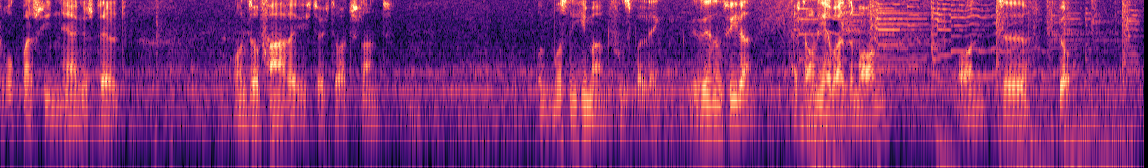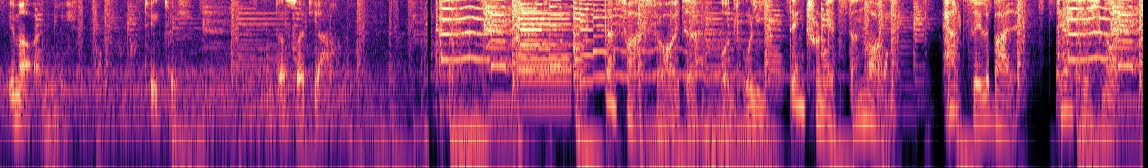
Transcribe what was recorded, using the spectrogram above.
Druckmaschinen hergestellt. Und so fahre ich durch Deutschland und muss nicht immer an Fußball denken. Wir sehen uns wieder, erstaunlicherweise morgen. Und äh, ja, immer eigentlich, täglich. Und das seit Jahren. Das war's für heute. Und Uli denkt schon jetzt an morgen. Herz, Seele, Ball. Täglich neu.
